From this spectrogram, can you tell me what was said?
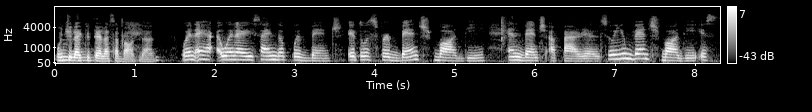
Would you like to tell us about that? When I when I signed up with Bench, it was for bench body and bench apparel. So yung bench body is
